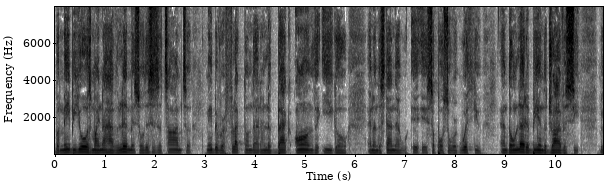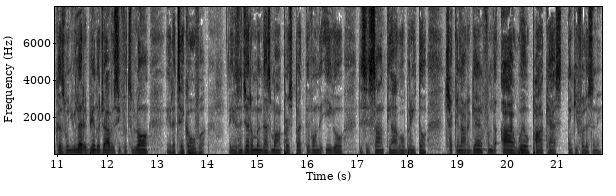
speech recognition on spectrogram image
But maybe yours might not have a limit. So, this is a time to maybe reflect on that and look back on the ego and understand that it's supposed to work with you. And don't let it be in the driver's seat because when you let it be in the driver's seat for too long it'll take over. Ladies and gentlemen that's my perspective on the ego. This is santiago brito checking out again from the i will podcast. Thank you for listening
